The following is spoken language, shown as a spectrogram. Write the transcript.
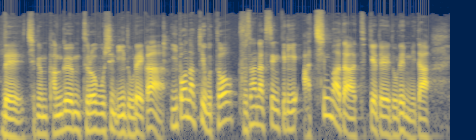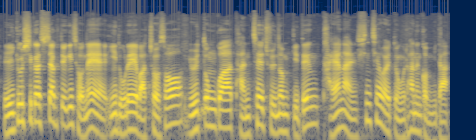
네, 지금 방금 들어보신 이 노래가 이번 학기부터 부산 학생들이 아침마다 듣게 될 노래입니다. 1교시가 시작되기 전에 이 노래에 맞춰서 율동과 단체 줄넘기 등 다양한 신체 활동을 하는 겁니다.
